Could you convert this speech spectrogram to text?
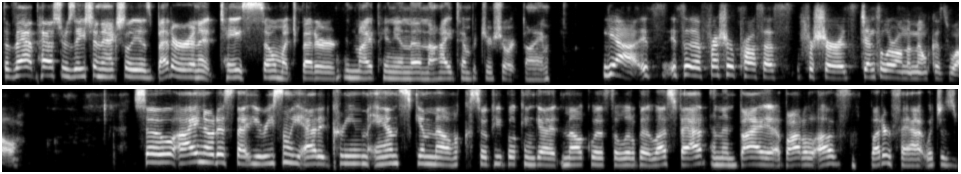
the vat pasteurization actually is better and it tastes so much better in my opinion than the high temperature short time. Yeah, it's it's a fresher process for sure. It's gentler on the milk as well. So I noticed that you recently added cream and skim milk so people can get milk with a little bit less fat and then buy a bottle of butter fat, which is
